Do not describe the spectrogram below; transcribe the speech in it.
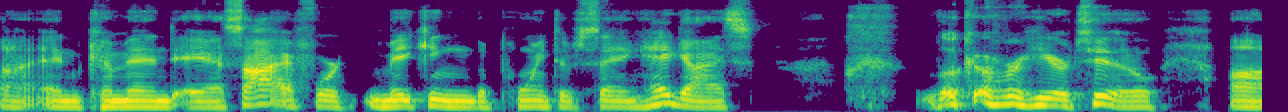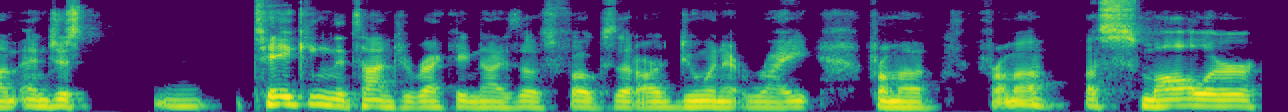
uh, and commend ASI for making the point of saying, "Hey guys, look over here too," um, and just taking the time to recognize those folks that are doing it right from a from a, a smaller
